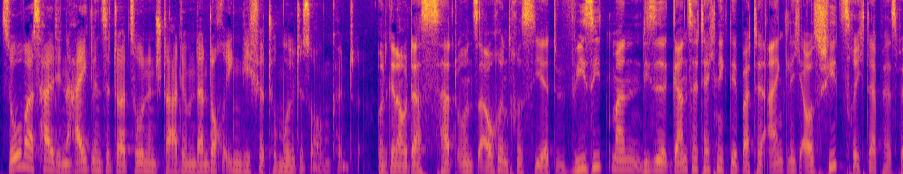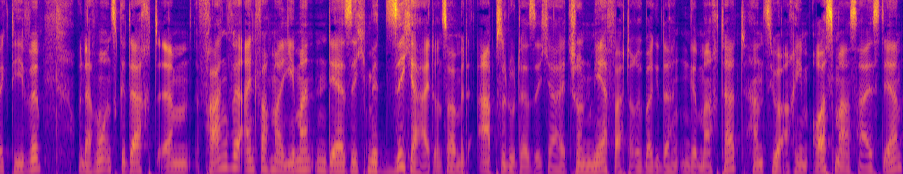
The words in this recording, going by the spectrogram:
sowas halt in heiklen Situationen im Stadion dann doch irgendwie für Tumulte sorgen könnte. Und genau das hat uns auch interessiert. Wie sieht man diese ganze Technikdebatte eigentlich aus Schiedsrichterperspektive? Und da haben wir uns gedacht, ähm, fragen wir einfach mal jemanden, der sich mit Sicherheit, und zwar mit absoluter Sicherheit, schon mehrfach darüber Gedanken gemacht hat. Hans-Joachim Osmars heißt er.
